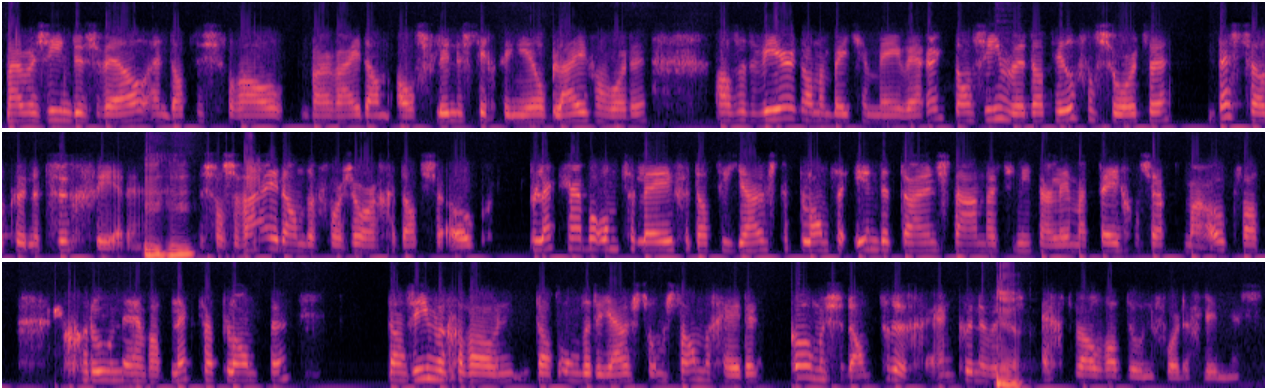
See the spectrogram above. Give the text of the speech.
Maar we zien dus wel, en dat is vooral waar wij dan als Vlinderstichting heel blij van worden... als het weer dan een beetje meewerkt, dan zien we dat heel veel soorten best wel kunnen terugveren. mhm. Dus als wij dan ervoor zorgen dat ze ook plek hebben om te leven, dat de juiste planten in de tuin staan, dat je niet alleen maar tegels hebt, maar ook wat groen en wat nectarplanten, dan zien we gewoon dat onder de juiste omstandigheden komen ze dan terug en kunnen we Ja. dus echt wel wat doen voor de vlinders.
